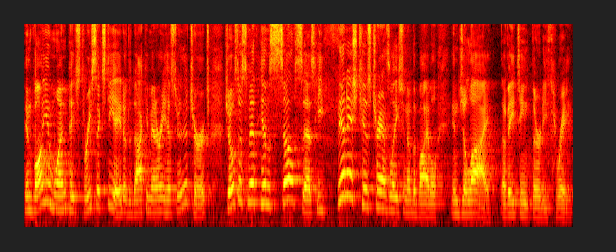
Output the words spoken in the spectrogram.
in volume 1, page 368 of the documentary History of the Church, Joseph Smith himself says he finished his translation of the Bible in July of 1833.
